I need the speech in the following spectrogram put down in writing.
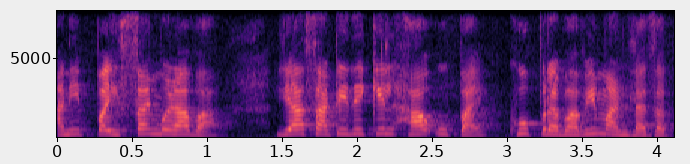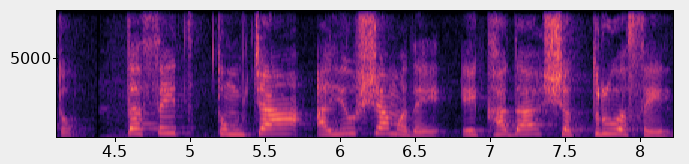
आणि पैसा मिळावा यासाठी देखील हा उपाय खूप प्रभावी मानला जातो. तसेच तुमच्या आयुष्यामध्ये एखादा शत्रू असेल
